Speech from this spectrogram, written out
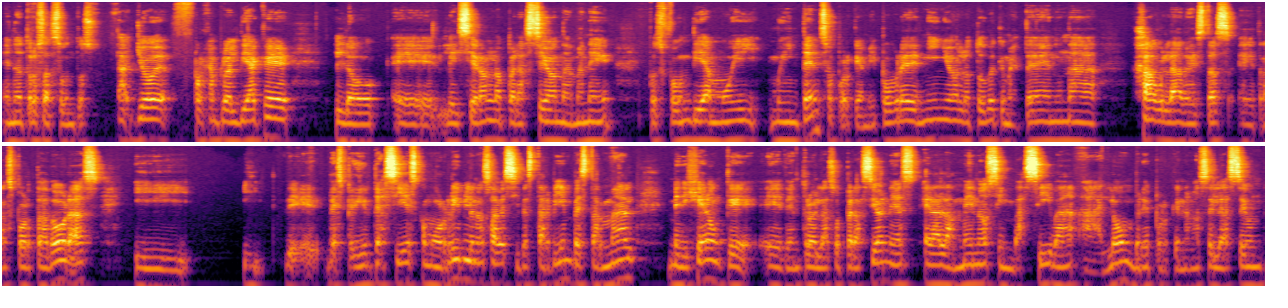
en otros asuntos. Ah, yo, por ejemplo, el día que lo, eh, le hicieron la operación a Mané, pues fue un día muy, muy intenso porque mi pobre niño lo tuve que meter en una jaula de estas eh, transportadoras y, y despedirte así es como horrible, no sabes si va a estar bien, va a estar mal. Me dijeron que eh, dentro de las operaciones era la menos invasiva al hombre porque nada más se le hace un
